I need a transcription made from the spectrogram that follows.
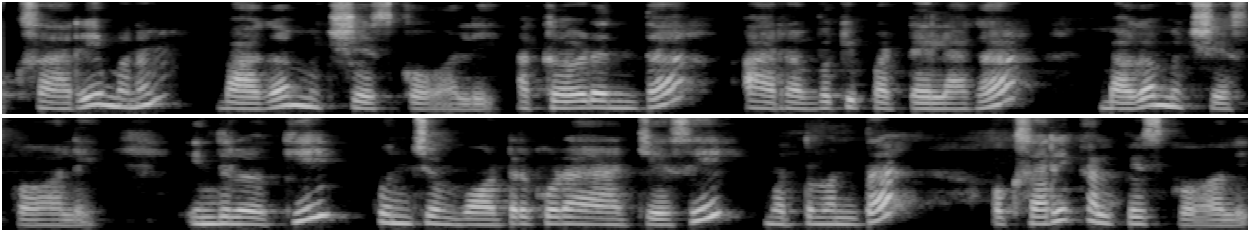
ఒకసారి మనం బాగా మిక్స్ చేసుకోవాలి. ఆ కర్డ్ అంతా ఆ రవ్వకి పట్టేలాగా బాగా మిక్స్ చేసుకోవాలి. ఇందులోకి కొంచెం వాటర్ కూడా యాడ్ చేసి మొత్తం అంతా ఒకసారి కలిపేసుకోవాలి.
